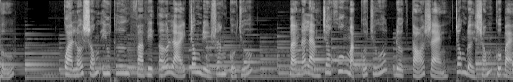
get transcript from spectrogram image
hữu. Qua lối sống yêu thương và việc ở lại trong điều răn của Chúa, bạn đã làm cho khuôn mặt của Chúa được tỏ rạng trong đời sống của bạn.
